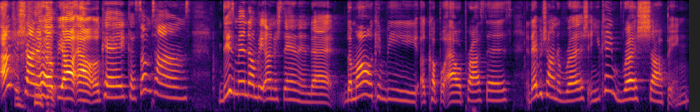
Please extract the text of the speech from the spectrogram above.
I'm just trying to help y'all out, okay? Because sometimes these men don't be understanding that the mall can be a couple hour process and they be trying to rush and you can't rush shopping.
